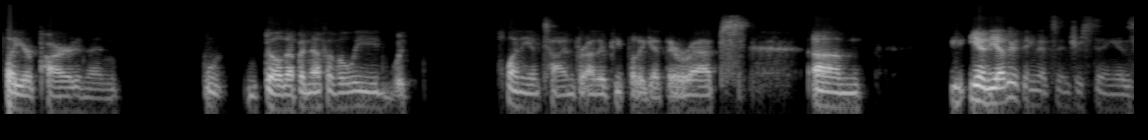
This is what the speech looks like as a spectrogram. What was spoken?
play your part and then build up enough of a lead with plenty of time for other people to get their reps. Um, yeah, the other thing that's interesting is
